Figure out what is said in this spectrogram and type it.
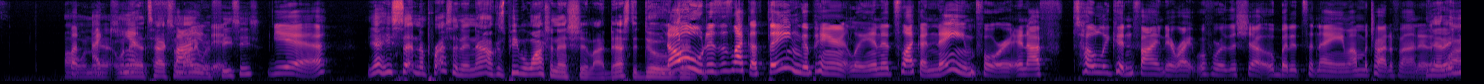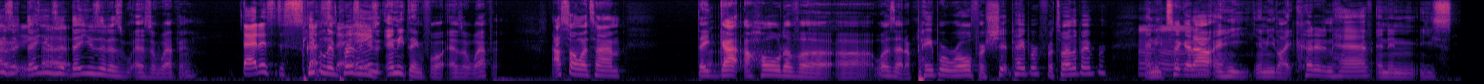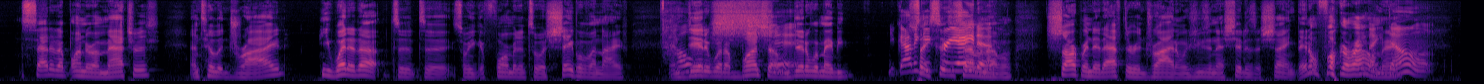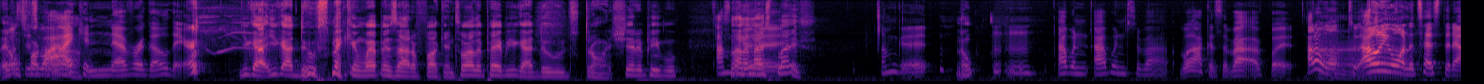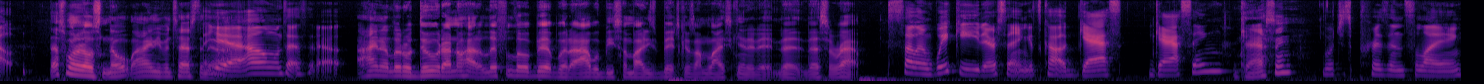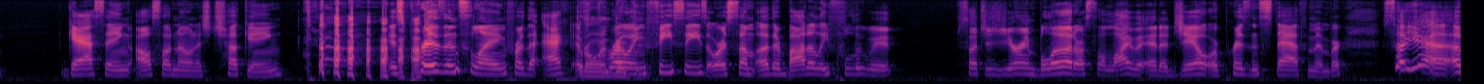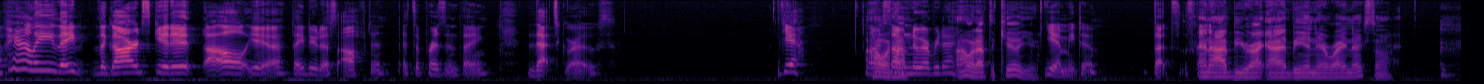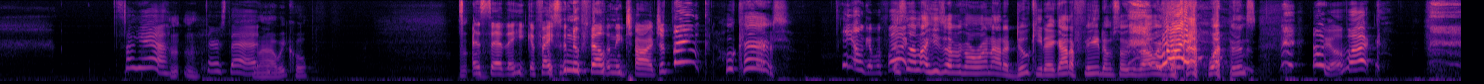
Oh, But when I they, when they attack somebody with it. feces. Yeah. Yeah, he's setting a precedent now because people watching that shit like that's the dude. No, that- this is like a thing apparently, and it's like a name for it. And I totally couldn't find it right before the show, but it's a name. I'm gonna try to find it. yeah, they use it. They use it. They use it as as a weapon. that is disgusting. People in prison use anything for as a weapon. I saw one time they got a hold of a uh, what is that a paper roll for shit paper for toilet paper, and he took Mm-hmm. it out and he and he like cut it in half and then he s- sat it up under a mattress until it dried. He wet it up to, to so he could form it into a shape of a knife, and did it with a bunch of them. Did it with maybe You gotta say get six or seven of them. Sharpened it after it dried and was using that shit as a shank. They don't fuck around, They man. don't. They don't Which is fuck why I can never go there. You got you got dudes making weapons out of fucking toilet paper. You got dudes throwing shit at people. I'm it's not a nice place. I'm good. Nope. Mm-mm. I wouldn't. I wouldn't survive. Well, I could survive, but I don't want to. I don't even ah. want to test it out. That's one of those. Nope. I ain't even testing it. out. Yeah, I don't want to test it out. I ain't a little dude. I know how to lift a little bit, but I would be somebody's bitch because I'm light skinned. That that's a wrap. So in Wiki, they're saying it's called gas gassing, Gassing. which is prison slang. Gassing, also known as chucking, is prison slang for the act of Throwing throwing, feces or some other bodily fluid, such as urine, blood, or saliva, at a jail or prison staff member. So yeah, apparently they the guards get it. Oh yeah, they do this often. It's a prison thing. That's gross. Yeah, learn something have- new every day. I would have to kill you, Yeah, me too. That's disgusting. and I'd be right. I'd be in there right next to him. so yeah, there's that. Nah, we cool. It said that he could face a new felony charge. You think Who cares? he don't give a fuck? It's not like he's ever gonna run out of dookie. They gotta feed him, so he's always Right. gonna have weapons. don't give a fuck.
